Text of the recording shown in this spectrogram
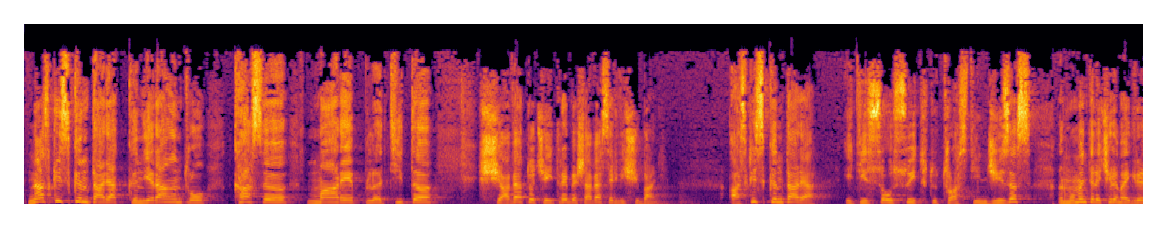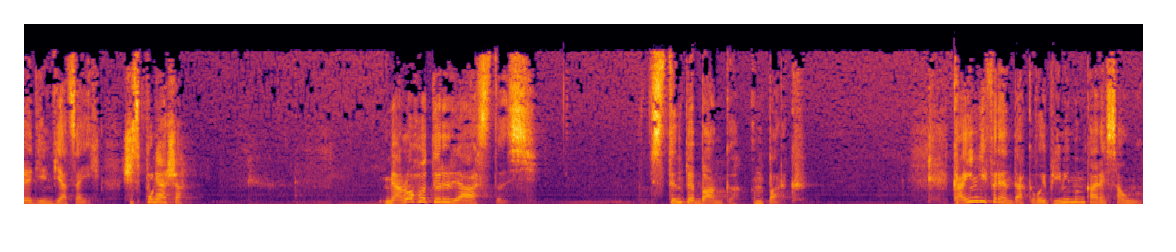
N-a scris cântarea când era într-o casă mare, plătită și avea tot ce îi trebuie și avea servicii și bani. A scris cântarea It is so sweet to trust in Jesus în momentele cele mai grele din viața ei. Și spune așa. Mi-am luat hotărârea astăzi, stând pe bancă, în parc, ca indiferent dacă voi primi mâncare sau nu,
